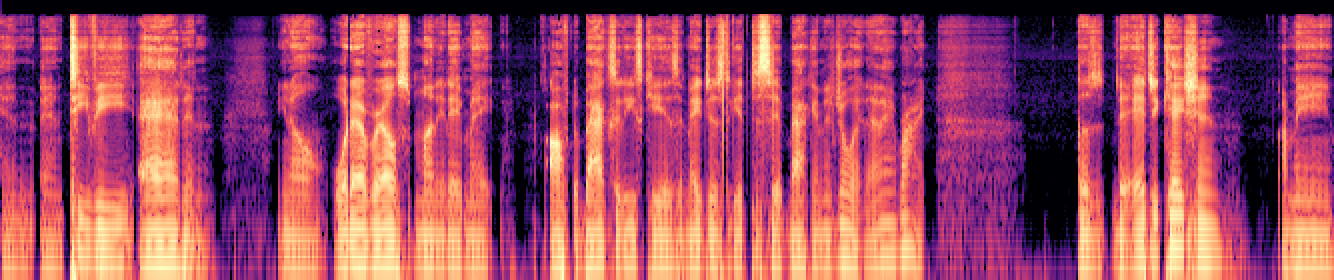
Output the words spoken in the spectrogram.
and and TV ad and you know whatever else money they make off the backs of these kids and they just get to sit back and enjoy it. That ain't right. Because the education, I mean,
